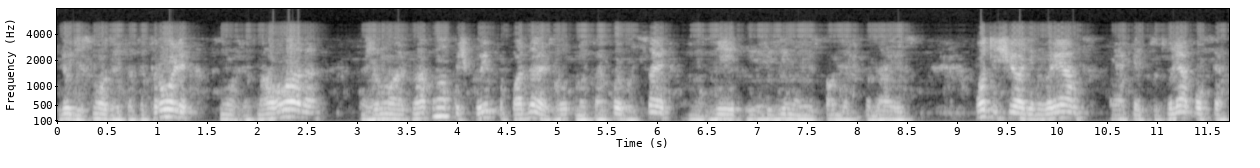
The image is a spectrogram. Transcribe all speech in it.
Люди смотрят этот ролик, смотрят на Влада, нажимают на кнопочку и попадают вот на такой вот сайт, где эти резиновые эспандеры продаются. Вот еще один вариант. Я опять тут вляпался.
